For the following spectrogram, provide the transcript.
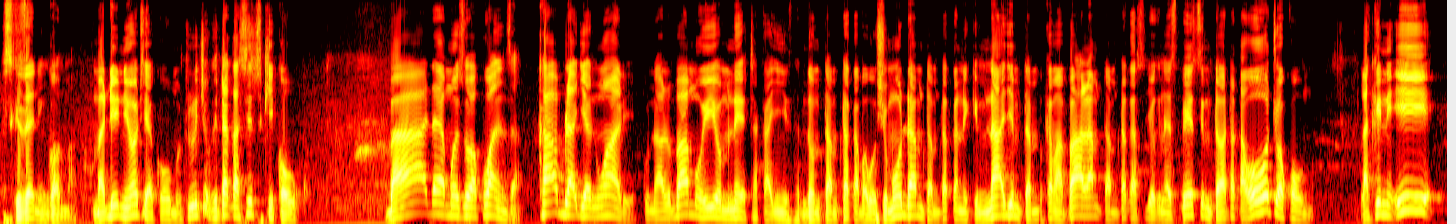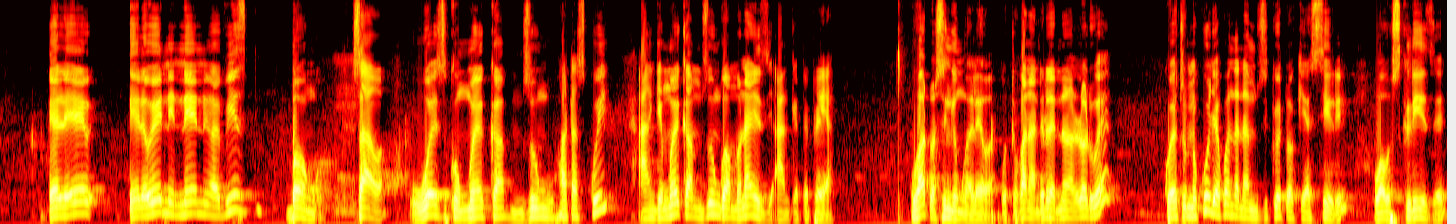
sikizeni ngoma. Madini yote yako huko. Tulichokitaka sisi kiko huko. Baada ya mwezi wa kwanza, kabla Januari, kuna albamu hiyo mnayetaka nyinyi. Ndio mtamtaka Babu Shumuda, mtamtaka Nicki Minaj, mtamtaka Mapala, mtamtaka sijui kina Space, mtawataka wote wa humu. Lakini hii ele, eleweni neno ya visit bongo. Sawa? Huwezi kumweka mzungu hata siku hii. Angemweka mzungu Harmonize angepepea. Watu wasingemwelewa kutokana na neno we Kwa hiyo tumekuja kwanza na mziki wetu wa kiasili, wausikilize,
